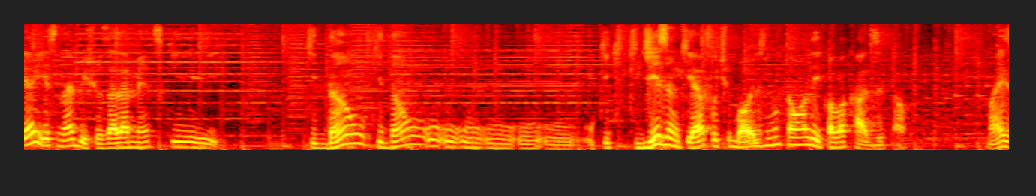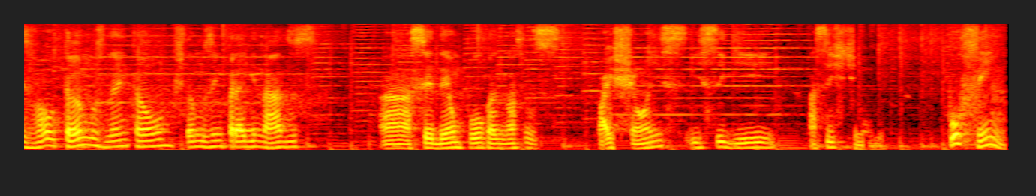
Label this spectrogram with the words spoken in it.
Que é isso, né, bicho? Os elementos que, que dão, que dão o, o, o, o, que, que dizem que é futebol, eles não estão ali colocados e tal. Mas voltamos, né? Então estamos impregnados a ceder um pouco as nossas paixões e seguir assistindo. Por fim,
